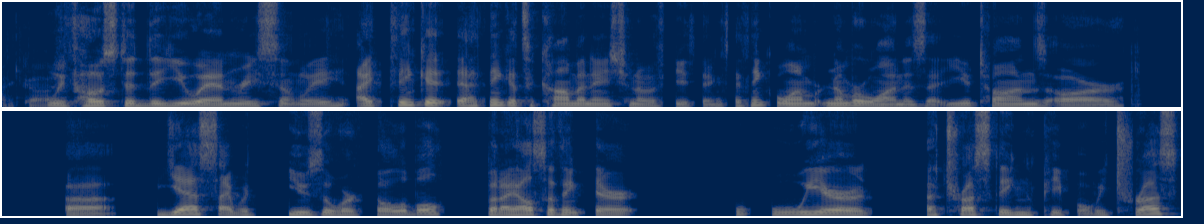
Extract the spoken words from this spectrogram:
my god. We've hosted the UN recently. I think it. I think it's a combination of a few things. I think one number one is that Utahns are, uh, yes, I would use the word gullible, but I also think they're we are a trusting people. We trust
